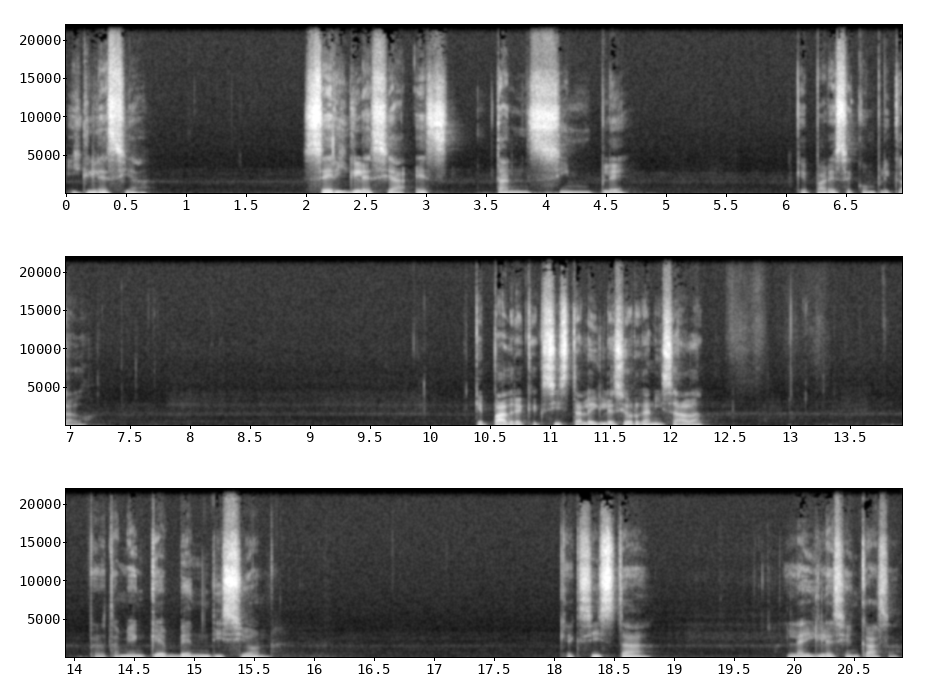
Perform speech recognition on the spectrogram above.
iglesia. Ser iglesia es tan simple que parece complicado. Qué padre que exista la iglesia organizada, Pero también qué bendición que exista la iglesia en casa.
